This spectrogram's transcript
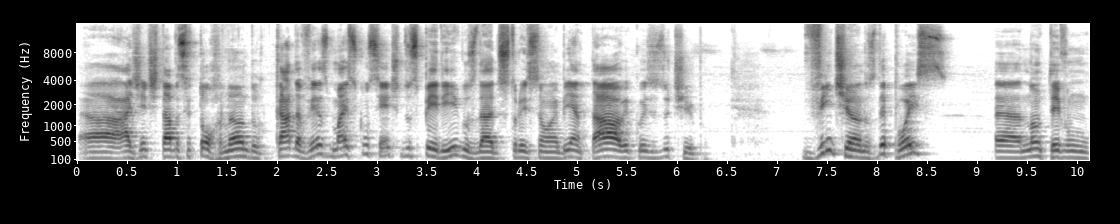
uh, a gente estava se tornando cada vez mais consciente dos perigos da destruição ambiental e coisas do tipo. 20 anos depois, é, não teve um,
